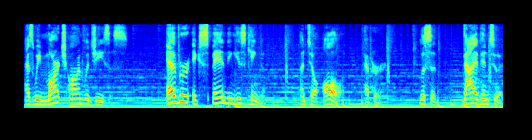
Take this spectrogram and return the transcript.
as we march on with Jesus, ever expanding his kingdom until all have heard. Listen, dive into it.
